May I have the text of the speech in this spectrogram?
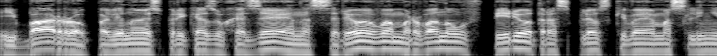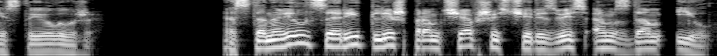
и Барро, повинуясь приказу хозяина, с ревом рванул вперед, расплескивая маслянистые лужи. Остановился Рид, лишь промчавшись через весь Амсдам-Ил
